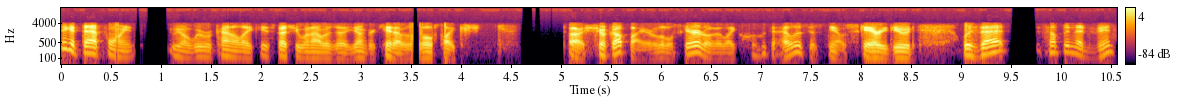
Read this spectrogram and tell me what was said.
think at that point, you know, we were kind of like, especially when I was a younger kid, I was a little like uh, shook up by it, a little scared of it, like, who the hell is this, you know, scary dude? Was that something that Vince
